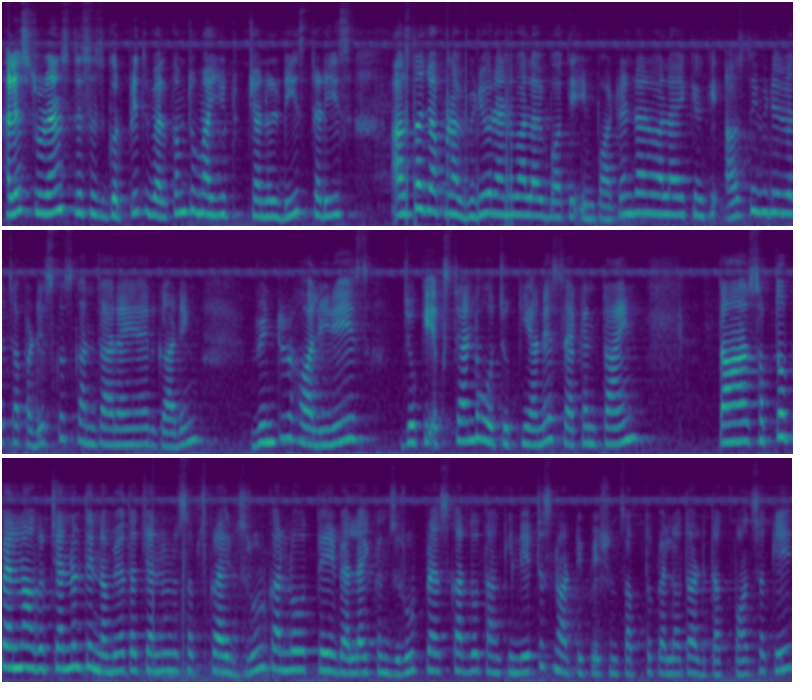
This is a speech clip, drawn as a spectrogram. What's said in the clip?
Hello students this is Gurpreet welcome to my YouTube channel D studies ਅੱਜ ਦਾ ਜੋ ਆਪਣਾ ਵੀਡੀਓ ਰਹਿਣ ਵਾਲਾ ਹੈ ਬਹੁਤ ਹੀ ਇੰਪੋਰਟੈਂਟ ਰਹਿਣ ਵਾਲਾ ਹੈ ਕਿਉਂਕਿ ਅੱਜ ਦੀ ਵੀਡੀਓ ਦੇ ਵਿੱਚ ਆਪਾਂ ਡਿਸਕਸ ਕਰਨ ਜਾ ਰਹੇ ਹਾਂ ਰਿਗਾਰਡਿੰਗ ਵਿੰਟਰ ਹੌਲੀਡੇਜ਼ ਜੋ ਕਿ ਐਕਸਟੈਂਡ ਹੋ ਚੁੱਕੀਆਂ ਨੇ ਸੈਕੰਡ ਟਾਈਮ ਤਾਂ ਸਭ ਤੋਂ ਪਹਿਲਾਂ ਅਗਰ ਚੈਨਲ ਤੇ ਨਵੇਂ ਹੋ ਤਾਂ ਚੈਨਲ ਨੂੰ ਸਬਸਕ੍ਰਾਈਬ ਜ਼ਰੂਰ ਕਰ ਲਓ ਤੇ ਬੈਲ ਆਈਕਨ ਜ਼ਰੂਰ ਪ੍ਰੈਸ ਕਰ ਦਿਓ ਤਾਂ ਕਿ ਲੇਟੈਸਟ ਨੋਟੀਫਿਕੇਸ਼ਨ ਸਭ ਤੋਂ ਪਹਿਲਾਂ ਤੁਹਾਡੇ ਤੱਕ ਪਹੁੰਚ ਸਕੇ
